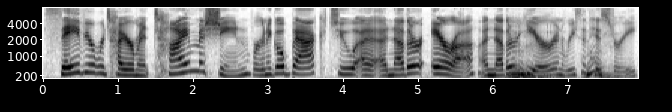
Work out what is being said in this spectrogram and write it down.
Save Your Retirement Time Machine. We're going to go back to a, another era, another mm. year in recent mm. history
